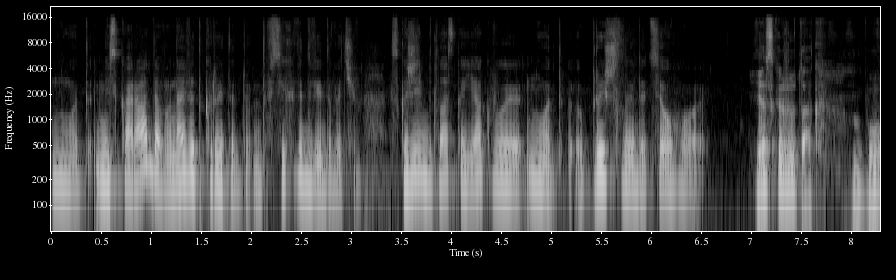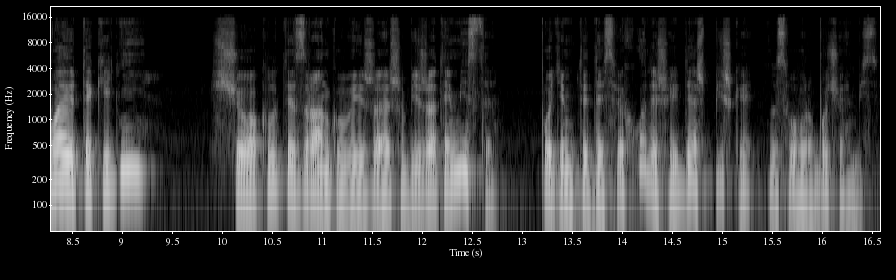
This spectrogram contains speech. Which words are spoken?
ну, от, міська рада вона відкрита до, до всіх відвідувачів. Скажіть, будь ласка, як ви ну, от, прийшли до цього? Я скажу так: бувають такі дні, що коли ти зранку виїжджаєш об'їжджати місце, потім ти десь виходиш і йдеш пішки до свого робочого місця.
